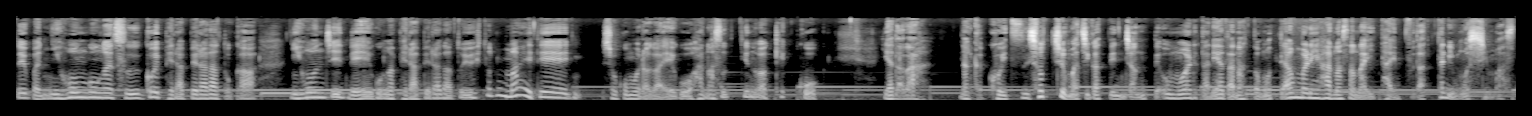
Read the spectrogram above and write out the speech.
例えば日本語がすごいペラペラだとか日本人で英語がペラペラだという人の前でショコムラが英語を話すっていうのは結構嫌だななんかこいつしょっちゅう間違ってんじゃんって思われたら嫌だなと思ってあんまり話さないタイプだったりもします。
